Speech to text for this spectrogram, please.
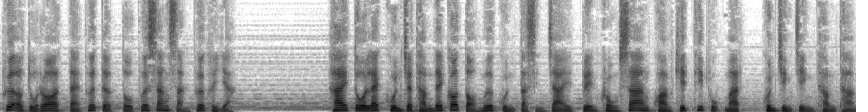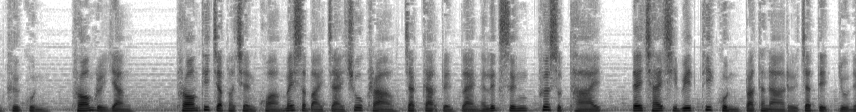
เพื่อเอาตัวรอดแต่เพื่อเติบโตเพื่อสร้างสรรค์เพื่อขยับหายตัวและคุณจะทำได้ก็ต่อเมื่อคุณตัดสินใจ เปลี่ยนโครงสร้างความคิดที่ผูกมัด คุณจริง ๆคำถามคือคุณ พร้อมหรือยัง พร้อมที่จะเผชิญความไม่สบายใจชั่วคราว จากการเปลี่ยนแปลงอันลึกซึ้งเพื่อสุดท้าย ได้ใช้ชีวิตที่คุณปรารถนาหรือจะติดอยู่ใน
